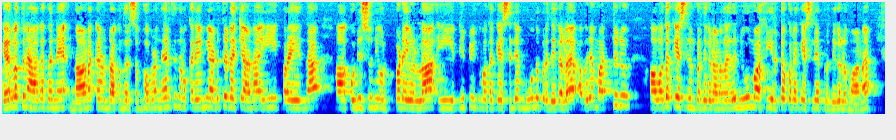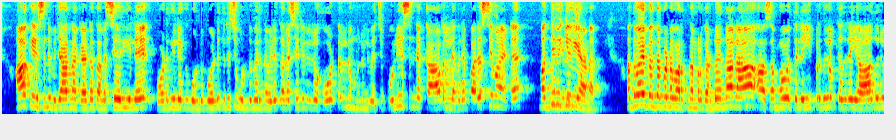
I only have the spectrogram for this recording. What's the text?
കേരളത്തിനാകെ തന്നെ നാണക്കേടുണ്ടാക്കുന്ന ഒരു സംഭവമാണ്. നേരത്തെ നമുക്കറിയാം ഈ അടുത്തിടയ്ക്കാണ് ഈ പറയുന്ന ആ, കൊടിസുനി ഉൾപ്പെടെയുള്ള ഈ ടി പി വധക്കേസിലെ മൂന്ന് പ്രതികൾ അവർ മറ്റൊരു വധക്കേസിലും പ്രതികളാണ്. അതായത് ന്യൂ മാഹി ഇരട്ടക്കൊല കേസിലെ പ്രതികളുമാണ്. ആ കേസിന്റെ വിചാരണ കേട്ട് തലശ്ശേരിയിലെ കോടതിയിലേക്ക് കൊണ്ടുപോയിട്ട് തിരിച്ചു കൊണ്ടുവരുന്ന വഴി തലശ്ശേരിയിലെ ഒരു ഹോട്ടലിന് മുന്നിൽ വെച്ച് പോലീസിന്റെ കാവലിൽ അവരെ പരസ്യമായിട്ട് മദ്യപിക്കുകയാണ്. അതുമായി ബന്ധപ്പെട്ട വാർത്ത നമ്മൾ കണ്ടു. എന്നാൽ ആ ആ സംഭവത്തിൽ ഈ പ്രതികൾക്കെതിരെ യാതൊരു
